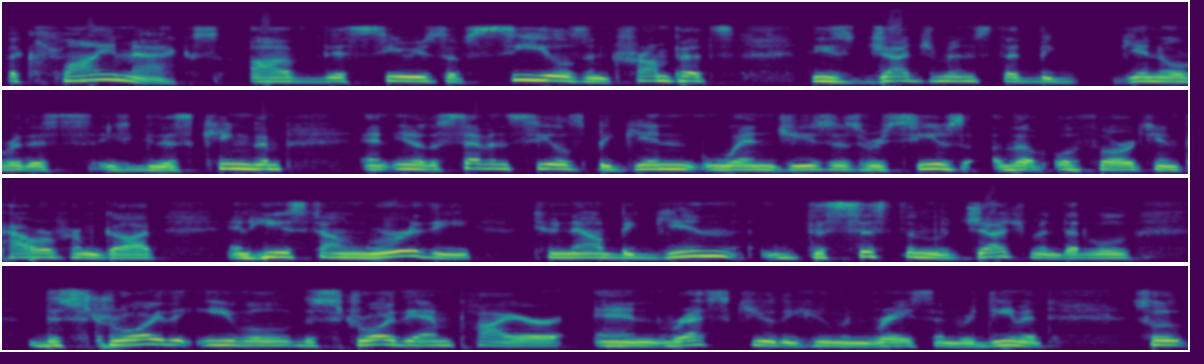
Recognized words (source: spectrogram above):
the climax of this series of seals and trumpets, these judgments that begin over this this kingdom, and you know the seven seals begin when Jesus receives the authority and power from God, and he is found worthy to now begin the system of judgment that will destroy the evil, destroy the empire, and rescue the human race and redeem it. So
